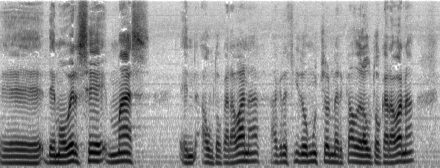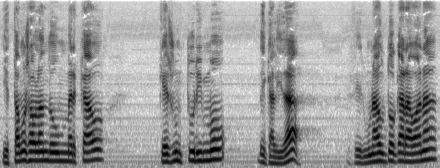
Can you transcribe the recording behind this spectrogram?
eh, de moverse más en autocaravanas, ha crecido mucho el mercado de la autocaravana y estamos hablando de un mercado que es un turismo de calidad. Es decir, una autocaravana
